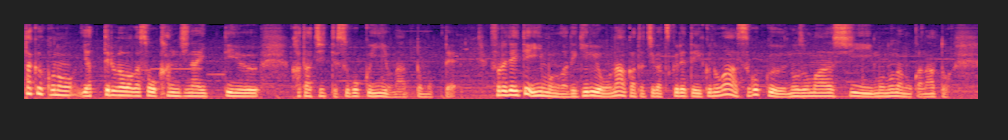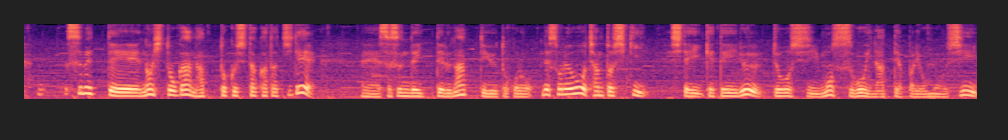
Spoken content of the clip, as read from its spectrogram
全くこのやってる側がそう感じないっていう形ってすごくいいよなと思って。それでいていいものができるような形が作れていくのはすごく望ましいものなのかなと。全ての人が納得した形で、え進んでいってるなっていうところ。でそれをちゃんと指揮していけている上司もすごいなってやっぱり思うし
